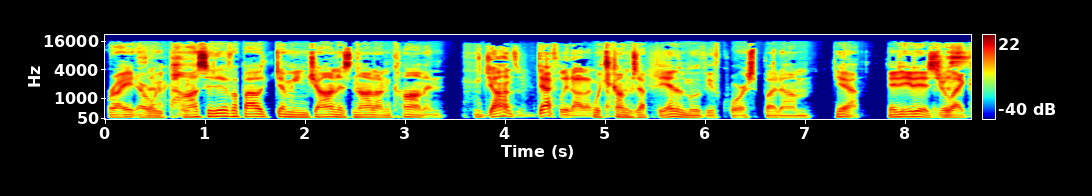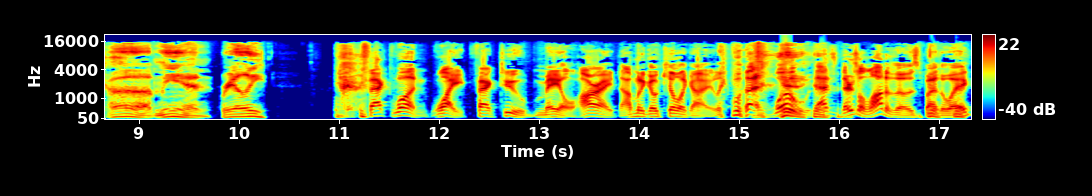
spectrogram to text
Right? Are we positive about? I mean, John is not uncommon. John's definitely not uncommon. which comes up at the end of the movie, of course. But um, yeah, it, it is. You're like, oh man, really? Fact one, white. Fact two, male. All right, I'm gonna go kill a guy. Like what? Whoa, that's there's a lot of those, by the way.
